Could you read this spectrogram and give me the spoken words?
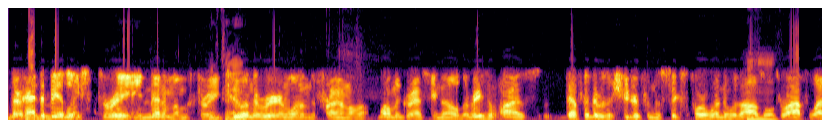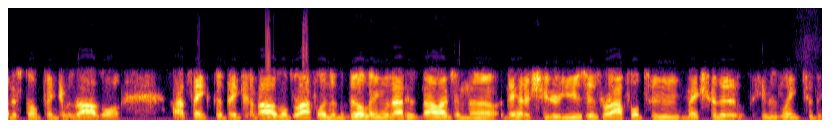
there had to be at least three, minimum three, Okay. two in the rear and one in the front, one on the grassy knoll. The reason why is definitely there was a shooter from the sixth floor window with Oswald's rifle. I just don't think it was Oswald. I think that they got Oswald's rifle into the building without his knowledge, and the, they had a shooter use his rifle to make sure that he was linked to the,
